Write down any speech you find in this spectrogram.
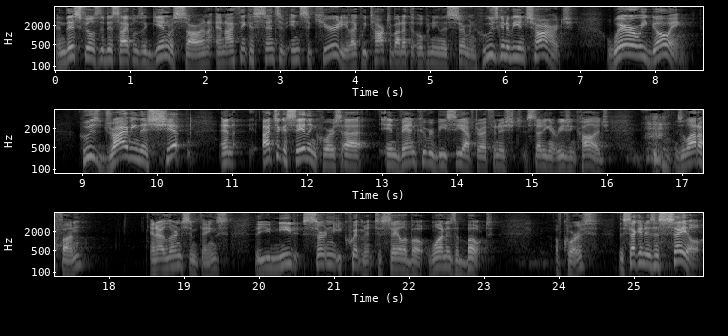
And this fills the disciples again with sorrow and, and I think a sense of insecurity, like we talked about at the opening of this sermon. Who's going to be in charge? Where are we going? Who's driving this ship? And I took a sailing course uh, in Vancouver, BC, after I finished studying at Regent College. it was a lot of fun, and I learned some things that you need certain equipment to sail a boat. One is a boat, of course. The second is a sail.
